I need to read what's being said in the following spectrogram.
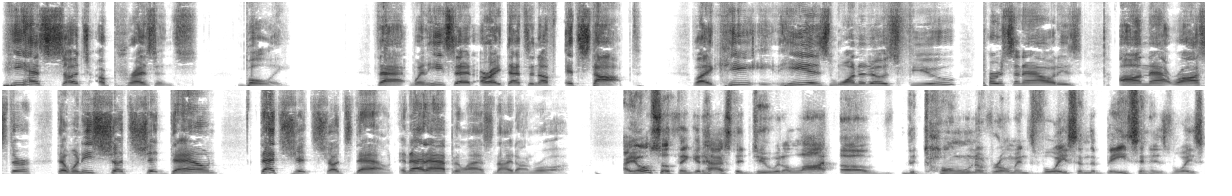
He has such a presence, bully, that when he said, all right, that's enough, it stopped. Like he he is one of those few personalities on that roster that when he shuts shit down, that shit shuts down. And that happened last night on Raw. I also think it has to do with a lot of the tone of Roman's voice and the bass in his voice,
